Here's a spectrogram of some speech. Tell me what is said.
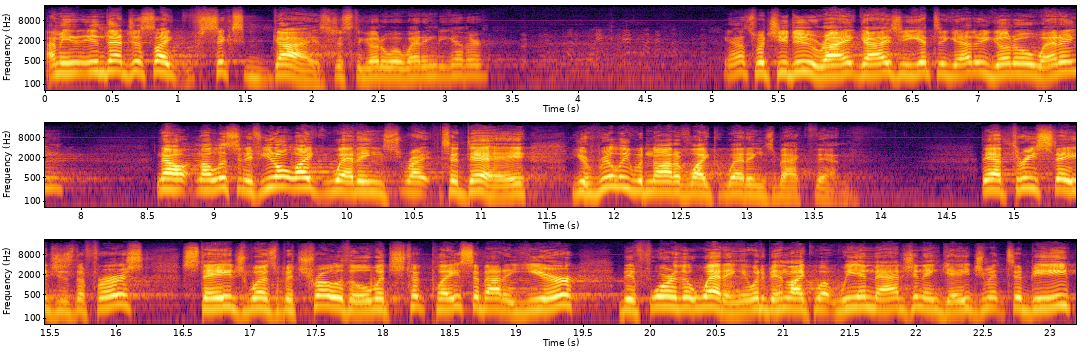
I mean, isn't that just like six guys just to go to a wedding together? Yeah, that's what you do, right, guys? You get together, you go to a wedding. Now, now listen, if you don't like weddings right today, you really would not have liked weddings back then. They had three stages. The first stage was betrothal, which took place about a year before the wedding. It would have been like what we imagine engagement to be,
